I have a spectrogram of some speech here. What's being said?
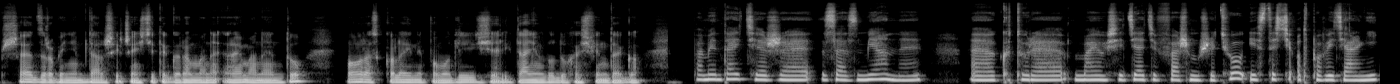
przed zrobieniem dalszej części tego remanentu po raz kolejny pomodlili się litanią do Ducha Świętego. Pamiętajcie, że za zmiany, e, które mają się dziać w Waszym życiu, jesteście odpowiedzialni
